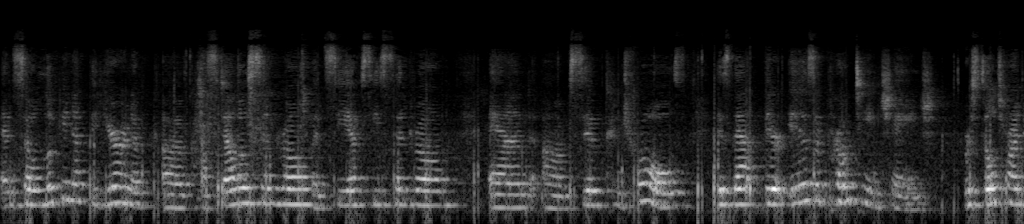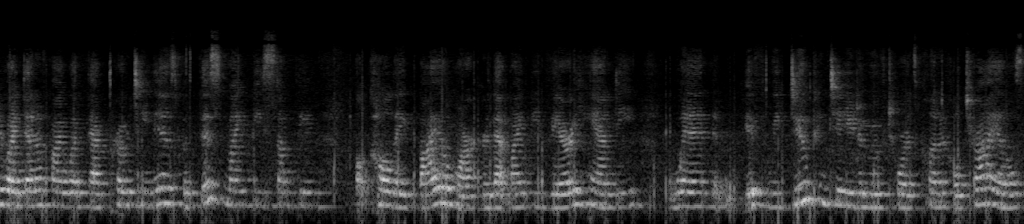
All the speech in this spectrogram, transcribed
And so looking at the urine of, of Costello syndrome and CFC syndrome and um, SIB controls is that there is a protein change we're still trying to identify what that protein is, but this might be something called a biomarker that might be very handy when, if we do continue to move towards clinical trials,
